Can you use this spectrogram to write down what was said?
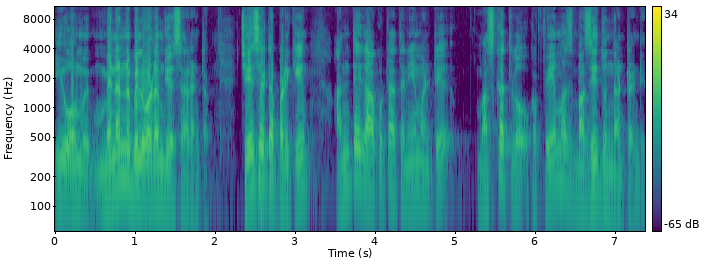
ఈ మెనన్ను పిలవడం చేశారంట. చేసేటప్పటికి అంతేకాకుండా అతను ఏమంటే మస్కత్లో ఒక ఫేమస్ మసీద్ ఉందంటండి.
